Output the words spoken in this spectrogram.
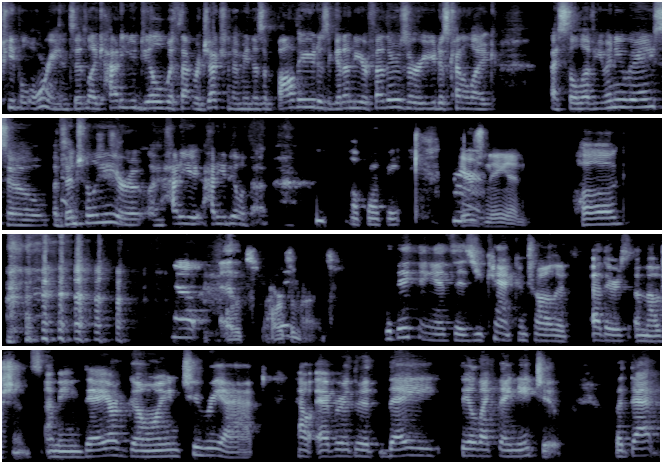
people oriented, like how do you deal with that rejection? I mean, does it bother you? Does it get under your feathers, or are you just kind of like, I still love you anyway. So eventually, or how do you how do you deal with that? Appropriate. Here's um, Nan. Hug. now, hearts, hearts and minds. The big thing is, is you can't control others' emotions. I mean, they are going to react however that they feel like they need to, but that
